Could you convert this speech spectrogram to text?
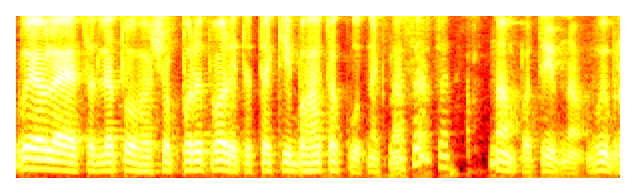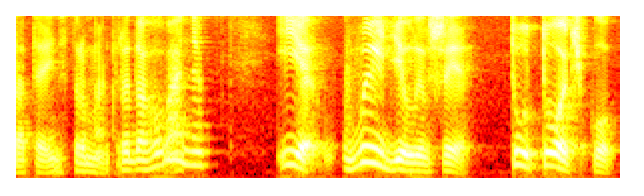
Виявляється, для того, щоб перетворити такий багатокутник на серце, нам потрібно вибрати інструмент редагування і, виділивши ту точку,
